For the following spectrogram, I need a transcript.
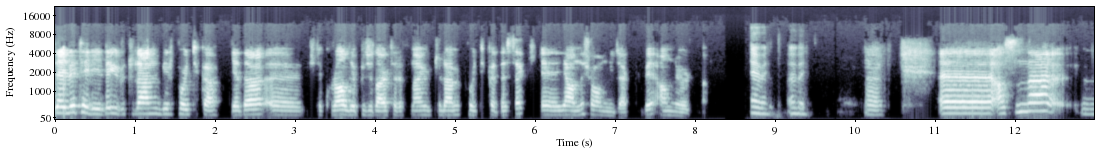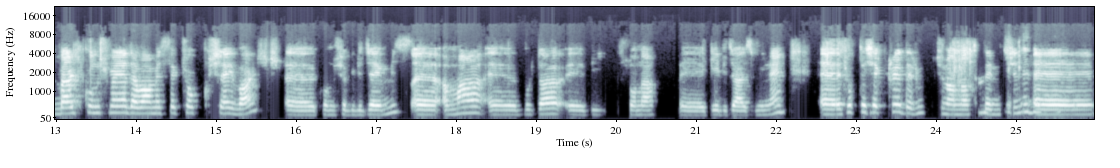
devlet eliyle yürütülen bir politika ya da e, işte kural yapıcılar tarafından yürütülen bir politika desek e, yanlış olmayacak gibi anlıyorum ben. Evet, evet. Evet. Ee, aslında belki konuşmaya devam etsek çok şey var e, konuşabileceğimiz e, ama e, burada e, bir sona e, geleceğiz yine. E, çok teşekkür ederim bütün anlattıkların için. E,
